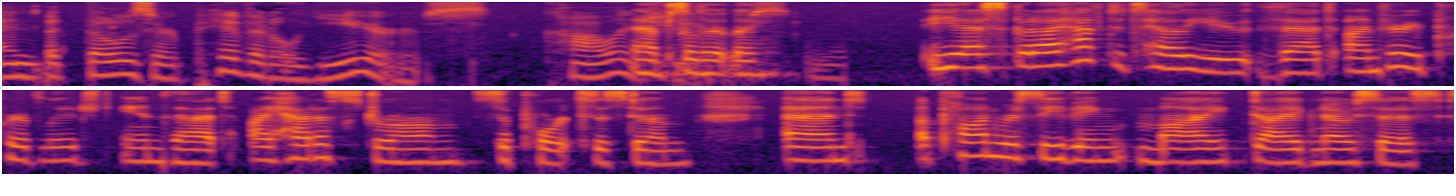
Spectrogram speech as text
And but those are pivotal years, college. Absolutely. Years. Yes, but I have to tell you that I'm very privileged in that I had a strong support system and upon receiving my diagnosis,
